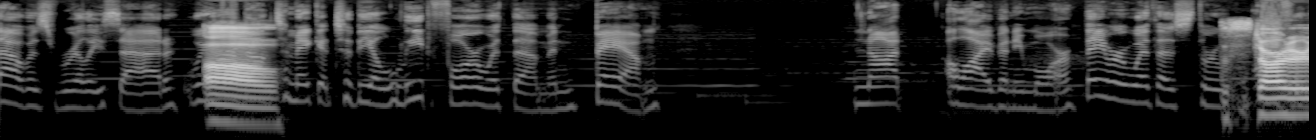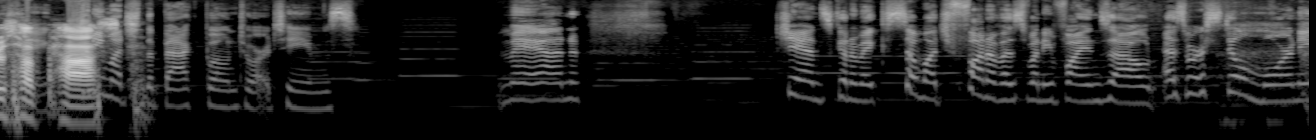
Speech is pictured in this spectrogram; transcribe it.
that was really sad. We were Oh. about to make it to the Elite Four with them, and bam. Not alive anymore. They were with us through The starters have passed. Pretty much the backbone to our teams. Man. Jan's gonna make so much fun of us when he finds out. As we're still mourning,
